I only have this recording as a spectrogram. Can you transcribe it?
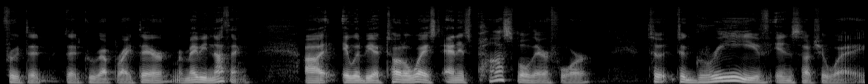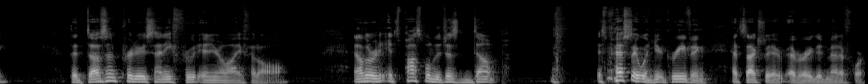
fruit that, that grew up right there, or maybe nothing. Uh, it would be a total waste. And it's possible, therefore, to, to grieve in such a way that doesn't produce any fruit in your life at all. In other words, it's possible to just dump, especially when you're grieving. That's actually a, a, very good metaphor.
